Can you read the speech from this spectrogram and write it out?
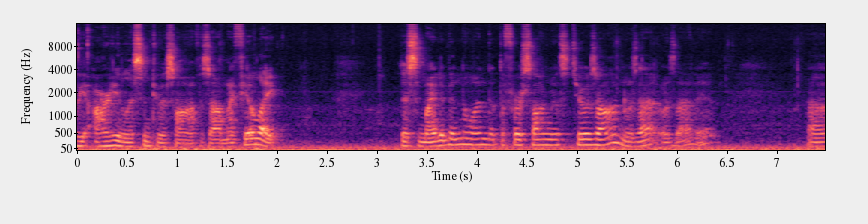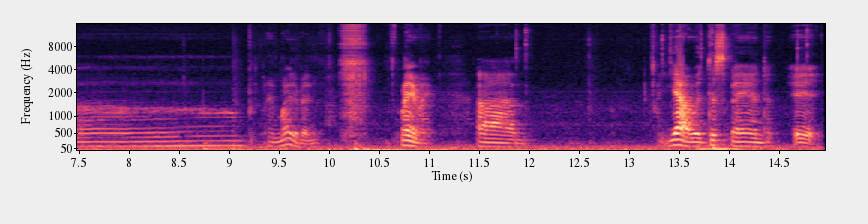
we already listened to a song off his album. I feel like this might have been the one that the first song to was on. Was that was that it? Um, it might have been. Anyway, um, yeah, with this band, it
